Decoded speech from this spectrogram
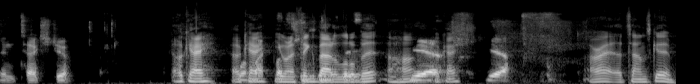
and text you. Okay. Okay. You want to think about it a little bit? Uh huh. Yeah. Okay. Yeah, All right. That sounds good.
